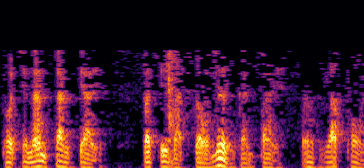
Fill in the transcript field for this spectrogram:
เพราะฉะนั้นตั้งใจปฏิบัติต่อเนื่องกันไปรับพร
